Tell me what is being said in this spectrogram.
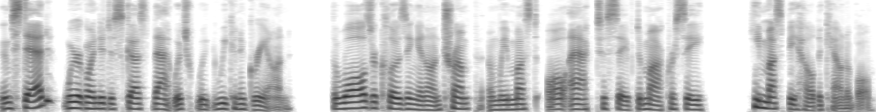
Instead, we're going to discuss that which we, we can agree on. The walls are closing in on Trump, and we must all act to save democracy. He must be held accountable.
